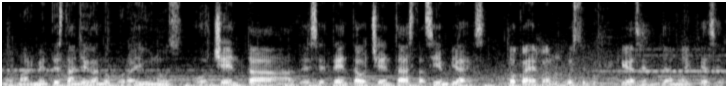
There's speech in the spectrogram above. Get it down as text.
Normalmente están llegando por ahí unos 80, de 70, 80 hasta 100 viajes. Toca cerrar los puestos porque ¿qué hacen? Ya no hay que hacer.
